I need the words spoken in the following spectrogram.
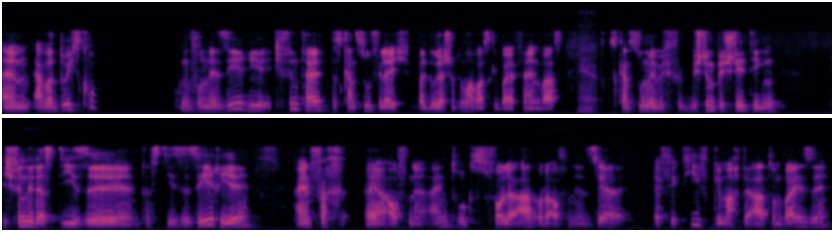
Ähm, aber durchs Gucken von der Serie, ich finde halt, das kannst du vielleicht, weil du ja schon immer Basketball-Fan warst, Ja. das kannst du mir bestimmt bestätigen. Ich finde, dass diese, dass diese Serie einfach äh, auf eine eindrucksvolle Art oder auf eine sehr effektiv gemachte Art und Weise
